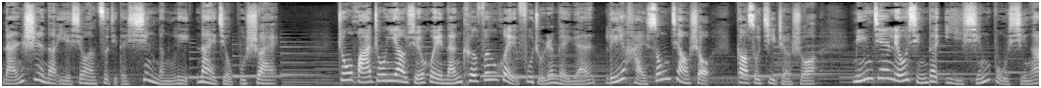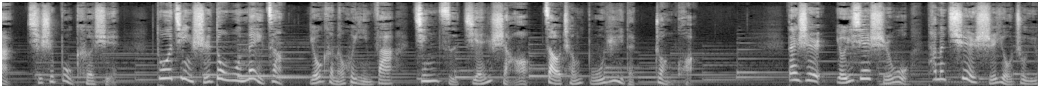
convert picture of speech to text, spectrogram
男士呢也希望自己的性能力耐久不衰。中华中医药学会男科分会副主任委员李海松教授告诉记者说：“民间流行的以形补形啊，其实不科学。多进食动物内脏，有可能会引发精子减少，造成不育的状况。但是有一些食物，它们确实有助于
